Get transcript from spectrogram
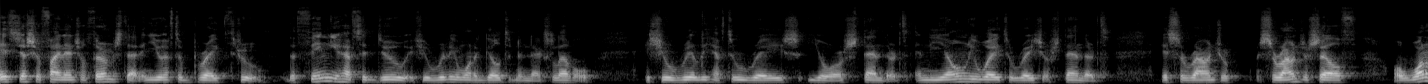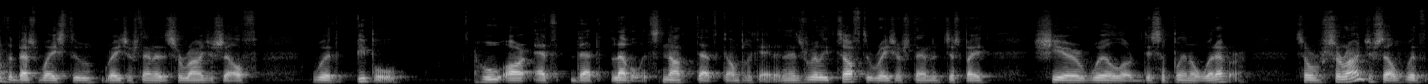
it's just your financial thermostat and you have to break through. The thing you have to do if you really want to go to the next level is you really have to raise your standard. And the only way to raise your standard is surround your surround yourself or one of the best ways to raise your standard is surround yourself with people who are at that level. It's not that complicated, and it's really tough to raise your standard just by sheer will or discipline or whatever. So surround yourself with,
